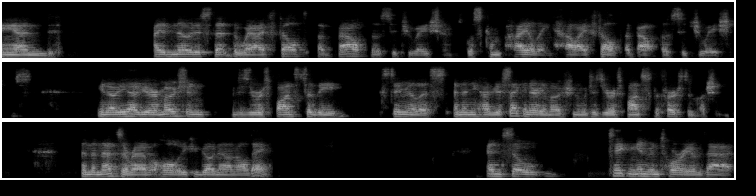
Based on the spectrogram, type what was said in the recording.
And I had noticed that the way I felt about those situations was compiling how I felt about those situations. You know, you have your emotion, which is your response to the stimulus, and then you have your secondary emotion, which is your response to the first emotion. And then that's a rabbit hole you could go down all day. And so taking inventory of that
